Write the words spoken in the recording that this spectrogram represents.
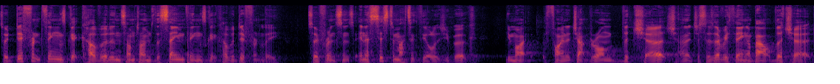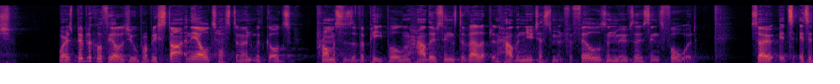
So different things get covered, and sometimes the same things get covered differently. So, for instance, in a systematic theology book, you might find a chapter on the church, and it just says everything about the church. Whereas biblical theology will probably start in the Old Testament with God's promises of a people and how those things developed and how the New Testament fulfills and moves those things forward. So it's, it's a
